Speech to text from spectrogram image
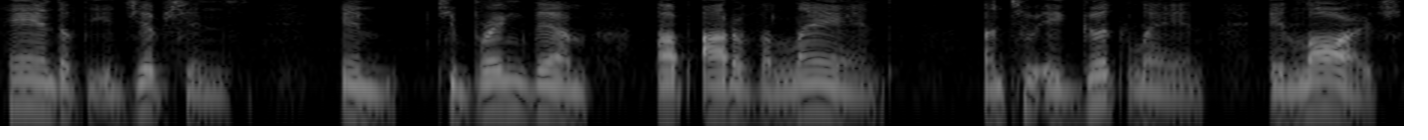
hand of the Egyptians, and to bring them up out of a land unto a good land, a large,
